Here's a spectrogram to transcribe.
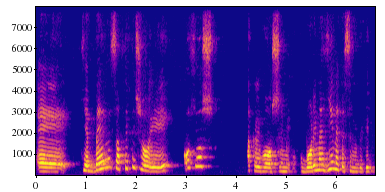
ε, και μπαίνει σε αυτή τη ζωή όχι ως ακριβώς, συνει- μπορεί να γίνεται συνειδητή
